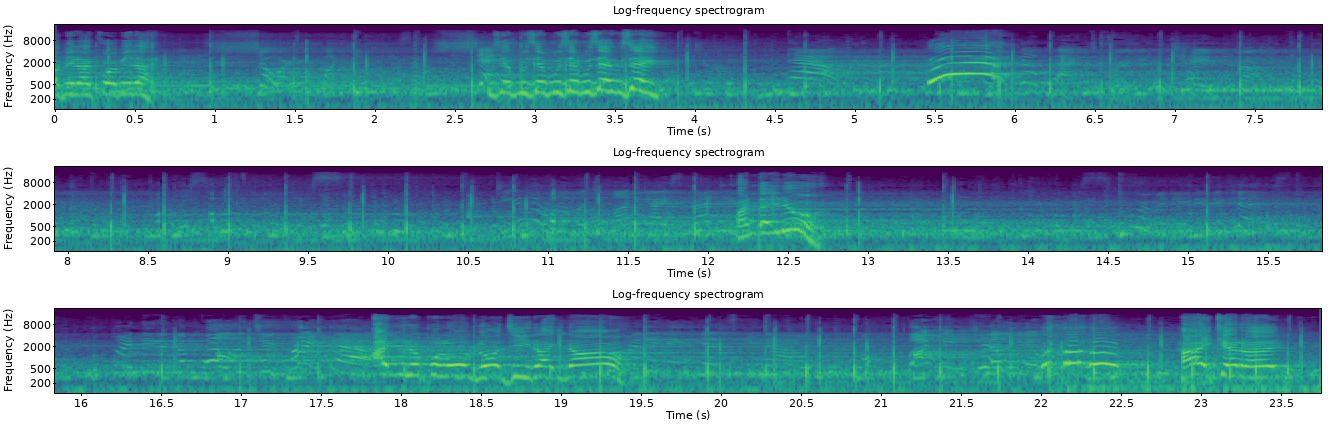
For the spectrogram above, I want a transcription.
Habislah aku, habislah. Bouzet! Now, ah! Do I? What did I do? I need an apology right now. I need an apology right now. Now. I'll fucking kill you. Hi, Karen.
